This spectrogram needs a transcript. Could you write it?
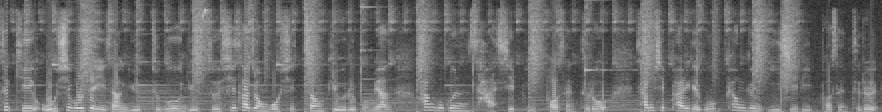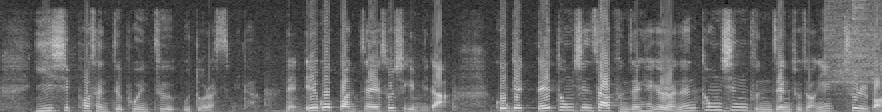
특히 55세 이상 유튜브 뉴스 시사정보 시청 비율을 보면 한국은 42%로 38개국 평균 22%를 20%포인트 웃돌았습니다. 네, 일곱 번째 소식입니다. 고객 대 통신사 분쟁 해결하는 통신 분쟁 조정이 출범.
